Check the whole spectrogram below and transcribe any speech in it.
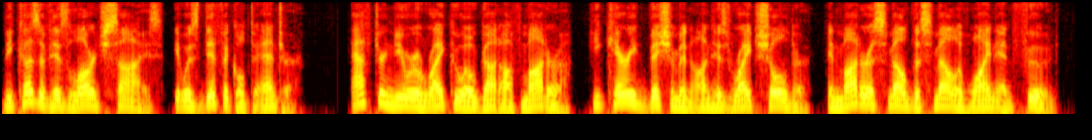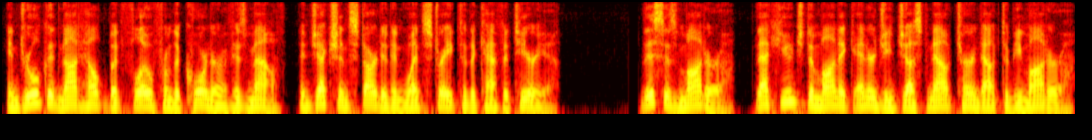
Because of his large size, it was difficult to enter. After Nura Raikuo got off Madara, he carried Bishamon on his right shoulder, and Madara smelled the smell of wine and food, and drool could not help but flow from the corner of his mouth, ejection started and went straight to the cafeteria. This is Madara. That huge demonic energy just now turned out to be Madara.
